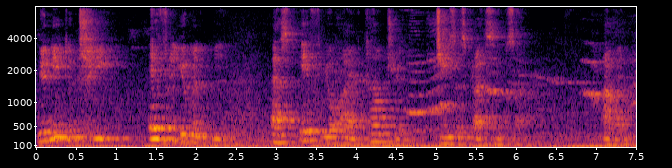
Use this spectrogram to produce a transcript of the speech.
You need to treat every human being as if you are encountering Jesus Christ Himself. Amen.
